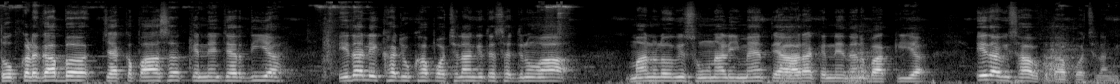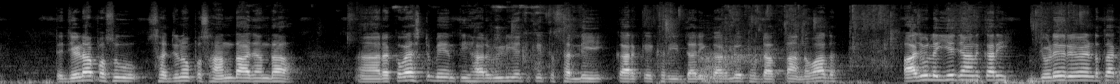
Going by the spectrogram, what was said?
ਤੋਕੜ ਗੱਬ, ਚੈੱਕ ਪਾਸ ਕਿੰਨੇ ਚਿਰ ਦੀ ਆ? ਇਹਦਾ ਲੇਖਾ ਜੋਖਾ ਪੁੱਛ ਲਾਂਗੇ ਤੇ ਸੱਜਣੋ ਆ, ਮੰਨ ਲਓ ਵੀ ਸੂਣ ਵਾਲੀ ਮੈਂ ਤਿਆਰ ਆ, ਕਿੰਨੇ ਦਿਨ ਬਾਕੀ ਆ, ਇਹਦਾ ਵੀ ਹਿਸਾਬ ਕਿਤਾਬ ਪੁੱਛ ਲਾਂਗੇ। ਤੇ ਜਿਹੜਾ ਪਸ਼ੂ ਸੱਜਣੋ ਪਸੰਦ ਆ ਜਾਂਦਾ ਰਿਕਵੈਸਟ ਬੇਨਤੀ ਹਰ ਵੀਡੀਓ 'ਚ ਕਿ ਤਸੱਲੀ ਕਰਕੇ ਖਰੀਦਦਾਰੀ ਕਰ ਲਿਓ। ਤੁਹਾਡਾ ਧੰਨਵਾਦ। ਆਜੋ ਲਈਏ ਜਾਣਕਾਰੀ ਜੁੜੇ ਰਹੋ ਐਂਡ ਤੱਕ।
